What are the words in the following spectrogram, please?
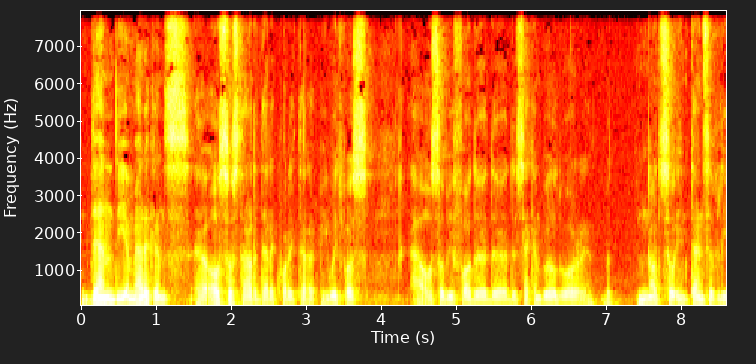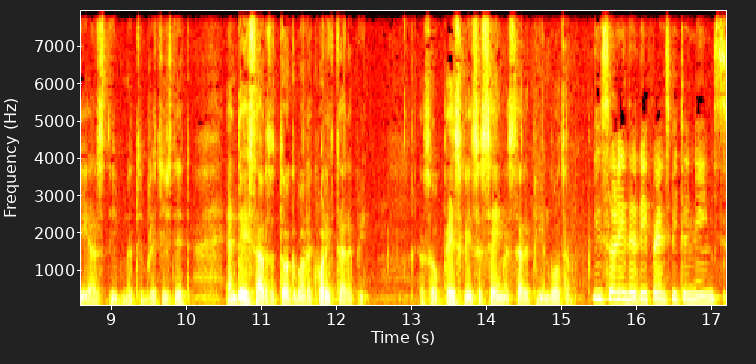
then the Americans uh, also started their aquatic therapy, which was uh, also before the, the, the, Second World War, but not so intensively as the, the British did. And they started to talk about aquatic therapy. So basically, it's the same as therapy in water. It's only the difference between names.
